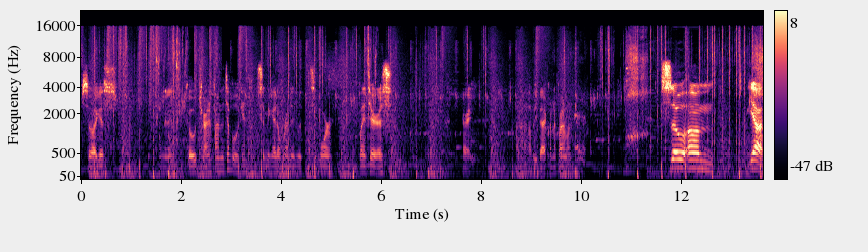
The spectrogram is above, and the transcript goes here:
so I guess I'm gonna go try and find the temple again, assuming I don't run in with some more Planteras. Alright. I'll be back when I find one. So, um, yeah,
